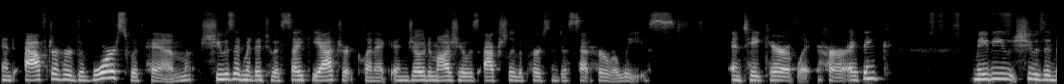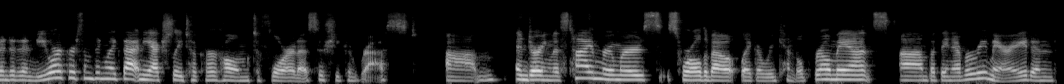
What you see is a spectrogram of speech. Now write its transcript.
And after her divorce with him, she was admitted to a psychiatric clinic, and Joe DiMaggio was actually the person to set her release and take care of like, her. I think maybe she was admitted in New York or something like that, and he actually took her home to Florida so she could rest. Um, and during this time, rumors swirled about like a rekindled romance, um, but they never remarried. And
